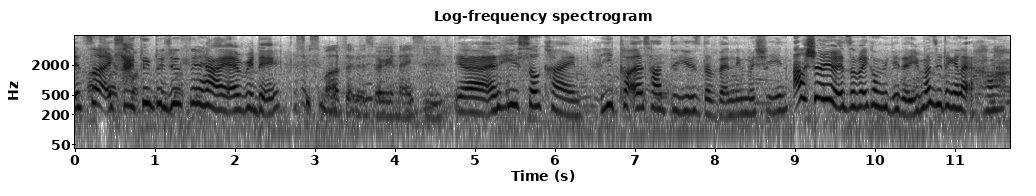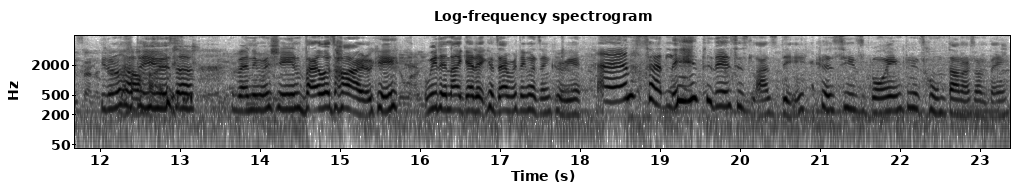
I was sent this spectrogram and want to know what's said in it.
it's so exciting to just say hi every day. He smiles at us very nicely. Yeah, and he's so kind. He taught us how to use the vending machine. I'll show you, it's a bit complicated. You must be thinking like, huh? You don't know how to use a vending machine, but it was hard, okay? We did not get it because everything was in Korean. And sadly, today is his last day because he's going to his hometown or something.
